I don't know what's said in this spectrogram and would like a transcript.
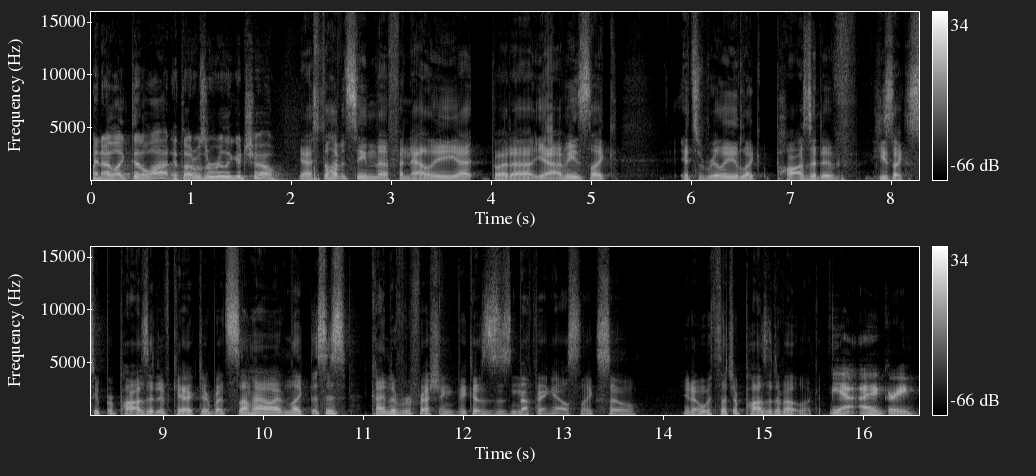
And I liked it a lot. I thought it was a really good show. Yeah, I still haven't seen the finale yet, but uh, yeah, I mean, it's like it's really like positive. He's like a super positive character, but somehow I'm like, this is kind of refreshing because there's nothing else like so, you know, with such a positive outlook. Yeah, I agree.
